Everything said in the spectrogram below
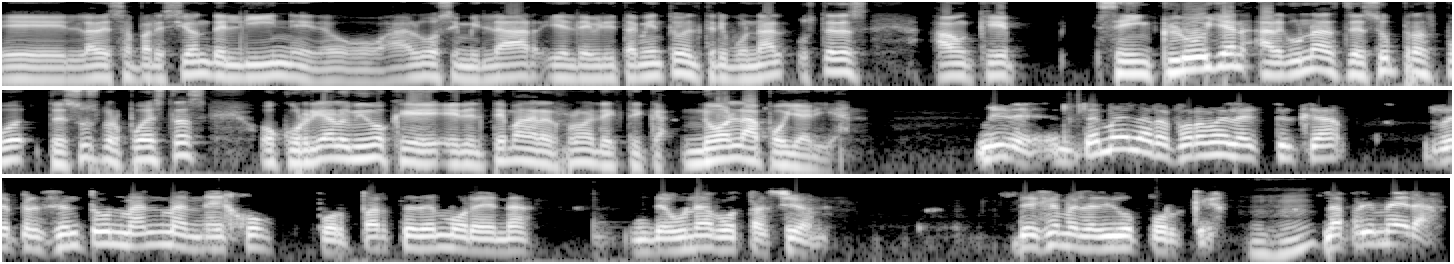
eh, la desaparición del INE o algo similar y el debilitamiento del tribunal, ustedes, aunque se incluyan algunas de, de sus propuestas, ocurría lo mismo que en el tema de la reforma eléctrica, no la apoyarían. Mire, el tema de la reforma eléctrica representa un mal manejo por parte de Morena de una votación. Déjeme le digo por qué. La primera,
